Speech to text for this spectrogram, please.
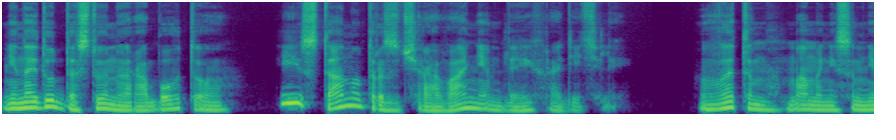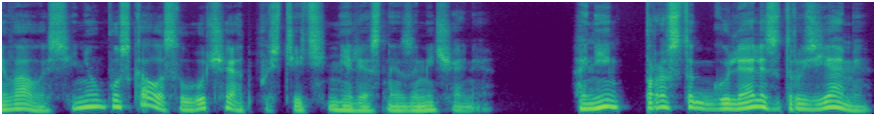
не найдут достойную работу и станут разочарованием для их родителей. В этом мама не сомневалась и не упускала случая отпустить нелестные замечания. Они просто гуляли с друзьями.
